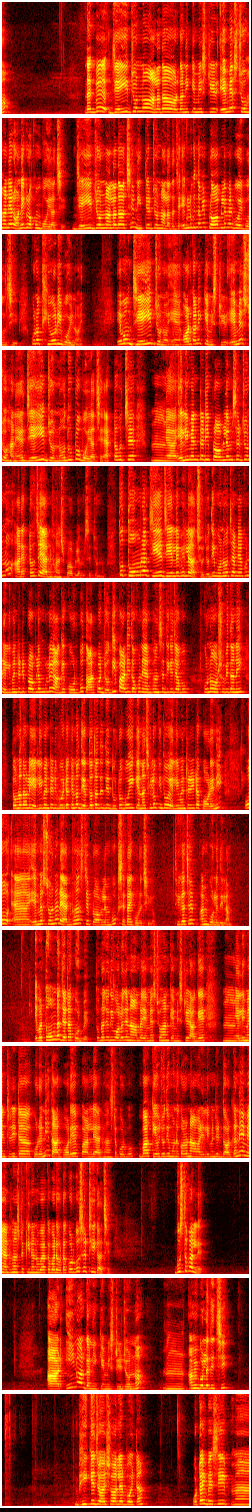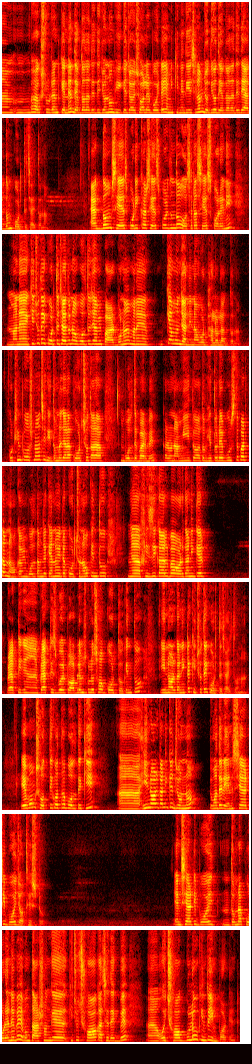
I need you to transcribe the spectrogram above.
দেখবে জেইর জন্য আলাদা অর্গানিক কেমিস্ট্রির এম এস চৌহানের অনেক রকম বই আছে। জেইর জন্য আলাদা আছে, নিত্যের জন্য আলাদা আছে। এগুলো কিন্তু আমি প্রবলেমের বই বলছি, কোনো থিওরি বই নয়। এবং জেইর জন্য অর্গানিক কেমিস্ট্রির এম এস চৌহানের জেইর জন্য দুটো বই আছে। একটা হচ্ছে এলিমেন্টারি প্রবলেমসের জন্য, আর একটা হচ্ছে অ্যাডভান্স প্রবলেমসের জন্য। তো তোমরা যে যে লেভেলে আছো, যদি মনে হচ্ছে আমি এখন এলিমেন্টারি প্রবলেমগুলোই আগে করব, তারপর যদি পারি তখন অ্যাডভান্সের দিকে যাব, কোনো অসুবিধা নেই। তোমরা তাহলে এলিমেন্টারি বইটা কেন? দেবদত্তা দিদি দুটো বই কেনা ছিল, কিন্তু ও এলিমেন্টারিটা করেনি। ও এম এস চৌহানের অ্যাডভান্স যে প্রবলেম বুক সেটাই করেছিল। ঠিক আছে? আমি বলে দিলাম। এবার তোমরা যেটা করবে, তোমরা যদি বলো যে না, আমরা এম এস চৌহান কেমিস্ট্রির আগে এলিমেন্টারিটা করে নিই তারপরে পারলে অ্যাডভান্সটা করব। বা কেউ যদি মনে করো, না, আমার এলিমেন্টারি দরকার নেই, আমি অ্যাডভান্সটা কিনে নেব একেবারে, ওটা করব, সে ঠিক আছে। বুঝতে পারলে? আর ইনঅর্গানিক কেমিস্ট্রির জন্য আমি বলে দিচ্ছি ভিকে জয়সওয়ালের বইটা। ওটাই বেশি ভাগ স্টুডেন্ট কেনে। দেবদাদা দিদির জন্য ভিকে জয়সওয়ালের বইটাই আমি কিনে দিয়েছিলাম, যদিও দেবদাদা দিদি একদম করতে চাইতো না। একদম শেষ, পরীক্ষার শেষ পর্যন্ত ও সেটা শেষ করেনি। মানে কিছুতেই করতে চাইতো না, ও বলতো যে আমি পারব না মানে কেমন জানি না ওর ভালো লাগতো না। কঠিন প্রশ্ন আছে কি, তোমরা যারা করছ তারা বলতে পারবে। কারণ আমি তো অত ভেতরে বুঝতে পারতাম না, ওকে আমি বলতাম যে কেন এটা করছ না? ও কিন্তু ফিজিক্যাল বা অর্গানিকের প্র্যাকটিক প্র্যাকটিস বইয়ের প্রবলেমসগুলো সব করতো, কিন্তু ইনঅর্গানিকটা কিছুতেই করতে চাইতো না। এবং সত্যি কথা বলতে কি ইনঅর্গানিকের জন্য তোমাদের এনসিআরটি বই যথেষ্ট। এনসিআরটি বই তোমরা পড়ে নেবে এবং তার সঙ্গে কিছু ছক আছে দেখবে ওই ছকগুলোও কিন্তু ইম্পর্টেন্ট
